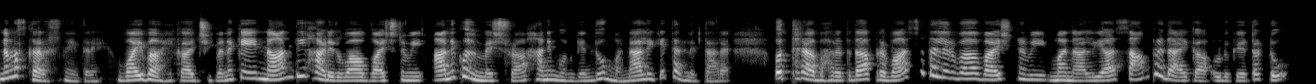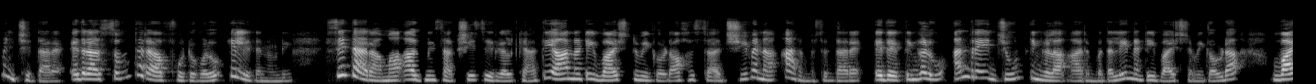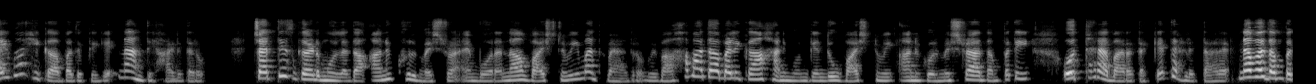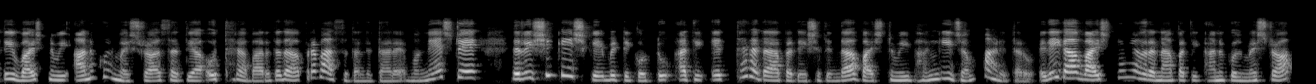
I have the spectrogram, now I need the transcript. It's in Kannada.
ನಮಸ್ಕಾರ ಸ್ನೇಹಿತರೆ. ವೈವಾಹಿಕ ಜೀವನಕ್ಕೆ ನಾಂದಿ ಹಾಡಿರುವ ವೈಷ್ಣವಿ ಅನುಕುಲ್ ಮಿಶ್ರಾ ಹನಿಮೂನ್ಗೆಂದು ಮನಾಲಿಗೆ ತೆರಳಿದ್ದಾರೆ. ಉತ್ತರ ಭಾರತದ ಪ್ರವಾಸದಲ್ಲಿರುವ ವೈಷ್ಣವಿ ಮನಾಲಿಯ ಸಾಂಪ್ರದಾಯಿಕ ಉಡುಗೆ ತೊಟ್ಟು ಮಿಂಚಿದ್ದಾರೆ. ಇದರ ಸುಂದರ ಫೋಟೋಗಳು ಇಲ್ಲಿದೆ ನೋಡಿ. ಸೀತಾರಾಮ ಅಗ್ನಿಸಾಕ್ಷಿ ಸೀರಿಯಲ್ ಖ್ಯಾತಿಯ ನಟಿ ವೈಷ್ಣವಿ ಗೌಡ ಹೊಸ ಜೀವನ ಆರಂಭಿಸಿದ್ದಾರೆ. ಇದೇ ತಿಂಗಳು ಅಂದ್ರೆ ಜೂನ್ ತಿಂಗಳ ಆರಂಭದಲ್ಲಿ ನಟಿ ವೈಷ್ಣವಿ ಗೌಡ ವೈವಾಹಿಕ ಬದುಕಿಗೆ ನಾಂದಿ ಹಾಡಿದರು. ಛತ್ತೀಸ್ಗಢ ಮೂಲದ ಅನುಕುಲ್ ಮಿಶ್ರಾ ಎಂಬುವರನ್ನ ವೈಷ್ಣವಿ ಮದುವೆ ಆದರು ವಿವಾಹವಾದ ಬಳಿಕ ಹನಿಮೂನ್ಗೆಂದು ವೈಷ್ಣವಿ ಅನುಕುಲ್ ಮಿಶ್ರಾ ದಂಪತಿ ಉತ್ತರ ಭಾರತಕ್ಕೆ ತೆರಳಿದ್ದಾರೆ. ನವ ದಂಪತಿ ವೈಷ್ಣವಿ ಅನುಕುಲ್ ಮಿಶ್ರಾ ಸದ್ಯ ಉತ್ತರ ಭಾರತದ ಪ್ರವಾಸದಲ್ಲಿದ್ದಾರೆ. ಮೊನ್ನೆಯಷ್ಟೇ ರಿಷಿಕೇಶ್ಗೆ ಬಿಟ್ಟಿಕೊಟ್ಟು ಅತಿ ಎತ್ತರದ ಪ್ರದೇಶದಿಂದ ವೈಷ್ಣವಿ ಭಂಗಿ ಜಂಪ್ ಮಾಡಿದ್ದರು. ಇದೀಗ ವೈಷ್ಣವಿ ಅವರನ್ನ ಪತಿ ಅನುಕುಲ್ ಮಿಶ್ರಾ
